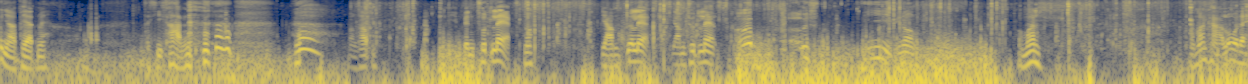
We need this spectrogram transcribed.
ยอย่าแผดไหมแต่ขี้ขานฟังครับนี่เป็นชุดแรกาะยำเสื้อแรกยำชุดแรกเอ๊บนี่พี่น้องประมาณประมาณหาโลได้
